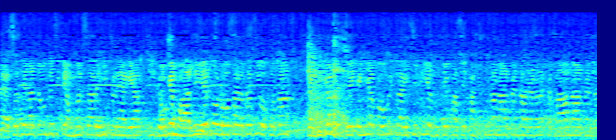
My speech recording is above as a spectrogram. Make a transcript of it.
ਮੈਸੇਜ ਦੇਣਾ ਚਾਹੁੰਦੇ ਸੀ ਕਿ ਅੰਮ੍ਰਿਤਸਰ ਹੀ ਚੁਣਿਆ ਗਿਆ? ਕਿਉਂਕਿ ਮੁਹਾਲੀ 에ਅਰਪੋਰਟ ਹੋ ਸਕਦਾ ਸੀ, ਉੱਥੋਂ ਤਾਂ ਚੰਡੀਗੜ੍ਹ ਜੇ ਕਹੀਏ ਪਊਗੀ ਟਰਾਈ ਸਿਟੀ ਹੈ ਦੂਜੇ ਪਾਸੇ ਪੰਚਕੂਲਾ ਨਾਲ ਪੈਂਦਾ ਹਰਿਆਣਾ ਦਾ ਕਰਨਾਲ ਨਾਲ ਪੈਂਦਾ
